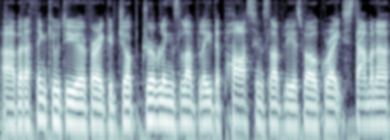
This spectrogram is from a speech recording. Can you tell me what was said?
uh, but I think he'll do a very good job. Dribbling's lovely, the passing's lovely as well. Great stamina.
